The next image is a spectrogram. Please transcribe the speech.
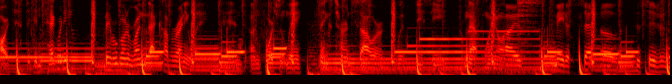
artistic integrity, they were going to run that cover anyway. And unfortunately, things turned sour with DC from that point on. Guys made a set of decisions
